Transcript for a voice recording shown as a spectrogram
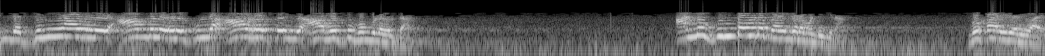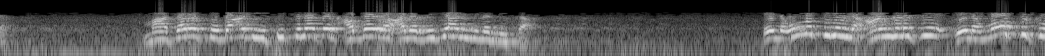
இந்த துனியாவிலே ஆம்பளைகளுக்குள்ள ஆகப்பெரிய ஆபத்து பொம்பளைகள் தான். அணு குண்டை விட பயங்கரம் பண்ணிக்கிறாங்க. புகாரி அறிவாயம் மா தரத்து பாதி பித்தனத்தன் அவ்வளவு அலர் ரிஜானி மினன் நீட்டா என் உம்மத்தில் உள்ள ஆண்களுக்கு என் மோத்துக்கு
